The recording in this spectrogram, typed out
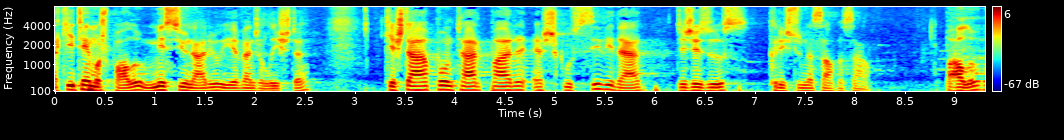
Aqui temos Paulo, missionário e evangelista, que está a apontar para a exclusividade de Jesus Cristo na salvação. Paulo,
